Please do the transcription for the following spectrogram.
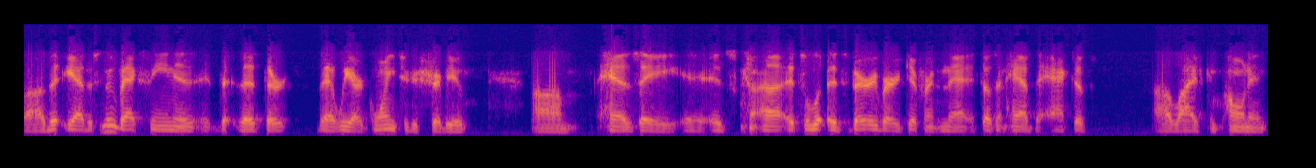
uh, the, yeah, this new vaccine is, that they're, that we are going to distribute um, has a it's uh, it's it's very very different in that it doesn't have the active uh, live component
